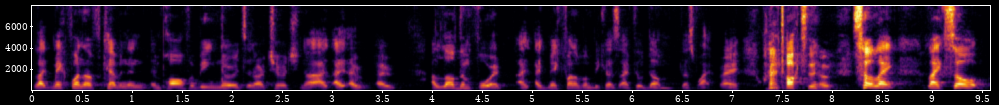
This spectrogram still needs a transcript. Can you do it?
like make fun of Kevin and, and Paul for being nerds at our church. You know, I, I, I, I love them for it. I, I make fun of them because I feel dumb. That's why, right? When I talk to them. So like, like so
